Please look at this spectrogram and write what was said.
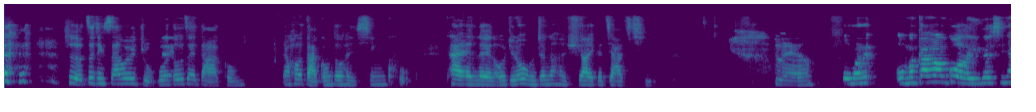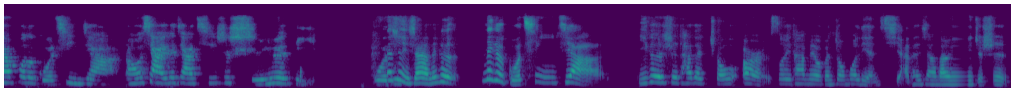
是的，最近三位主播都在打工，然后打工都很辛苦，太累了。我觉得我们真的很需要一个假期。对啊，我们我们刚刚过了一个新加坡的国庆假，然后下一个假期是十月底。但是你想想，那个那个国庆假，一个是他在周二，所以他没有跟周末连起来，他相当于只是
